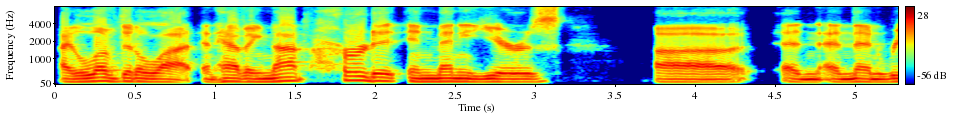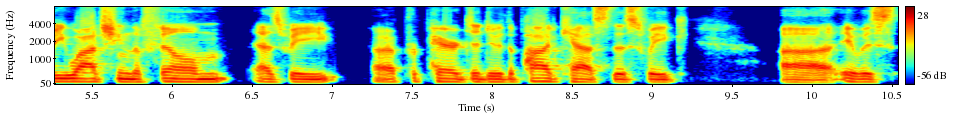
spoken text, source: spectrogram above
I loved it a lot. And having not heard it in many years, uh, and and then rewatching the film as we uh, prepared to do the podcast this week, uh, it was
